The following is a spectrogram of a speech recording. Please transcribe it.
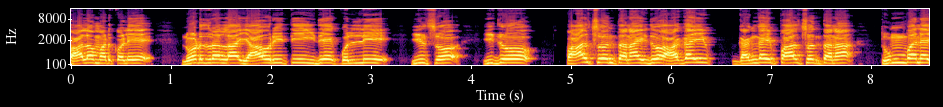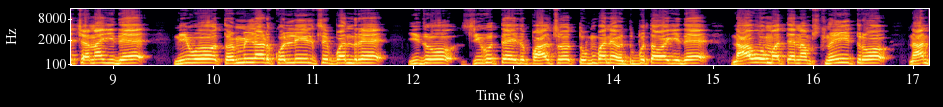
ಫಾಲೋ ಮಾಡ್ಕೊಳ್ಳಿ. ನೋಡಿದ್ರಲ್ಲ, ಯಾವ ರೀತಿ ಇದೆ ಕೊಲ್ಲಿ ಹಿಲ್ಸು? ಇದು ಫಾಲ್ಸು ಅಂತನ ಇದು ಅಗೈ ಗಂಗೈ ಫಾಲ್ಸ್ ಅಂತನ ತುಂಬಾನೇ ಚೆನ್ನಾಗಿದೆ. ನೀವು ತಮಿಳ್ನಾಡು ಕೊಲ್ಲಿ ಹಿಲ್ಸಿಗೆ ಬಂದರೆ ಇದು ಸಿಗುತ್ತೆ, ಇದು ಪಾಲ್ಸು ತುಂಬಾನೇ ಅದ್ಭುತವಾಗಿದೆ. ನಾವು ಮತ್ತೆ ನಮ್ಮ ಸ್ನೇಹಿತರು, ನಾನು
